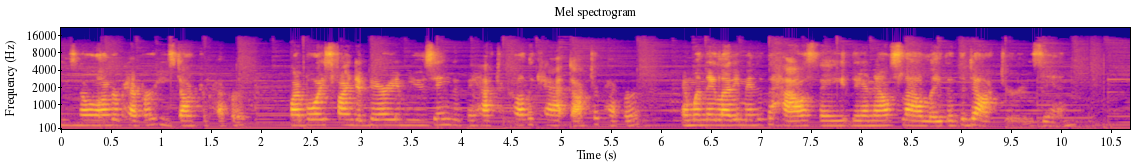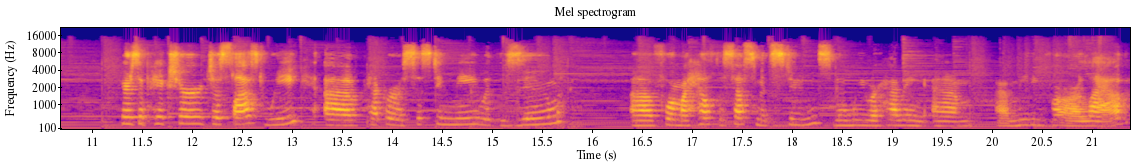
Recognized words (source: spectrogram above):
He's no longer Pepper, he's Dr. Pepper. My boys find it very amusing that they have to call the cat Dr. Pepper. And when they let him into the house, they, they announce loudly that the doctor is in. Here's a picture just last week of Pepper assisting me with the Zoom uh, for my health assessment students when we were having um, a meeting for our lab.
